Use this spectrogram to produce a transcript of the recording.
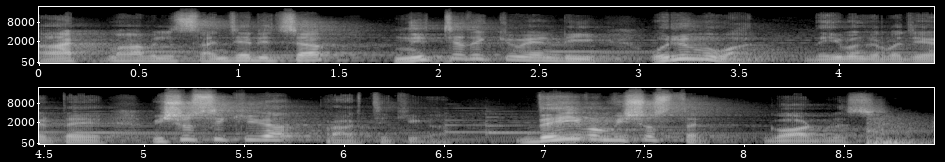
ആത്മാവിൽ സഞ്ചരിച്ച് നിത്യതയ്ക്ക് വേണ്ടി ഒരുങ്ങുവാൻ ദൈവം കൃപ ചെയ്യട്ടെ. വിശ്വസിക്കുക പ്രാർത്ഥിക്കുക. ദൈവം വിശ്വസ്തൻ. God bless you.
